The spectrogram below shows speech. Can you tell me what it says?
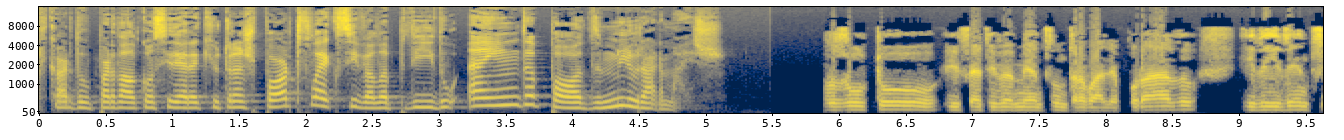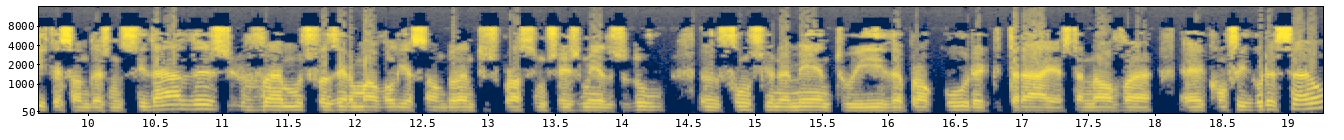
Ricardo Pardal considera que o transporte flexível a pedido ainda pode melhorar mais. Resultou efetivamente um trabalho apurado e da identificação das necessidades. Vamos fazer uma avaliação durante os próximos seis meses do eh, funcionamento e da procura que terá esta nova eh, configuração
